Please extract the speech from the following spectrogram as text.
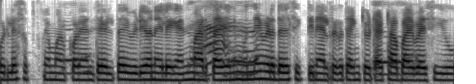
ಕೂಡಲೇ ಸಬ್ಸ್ಕ್ರೈಬ್ ಮಾಡ್ಕೊಳ್ಳಿ ಅಂತ ಹೇಳ್ತಾ ವಿಡಿಯೋನ ಇಲ್ಲಿಗೆ ಎಂಡ್ ಮಾಡ್ತಾ ಇದ್ದೀನಿ. ಮುಂದಿನ ವಿಡಿಯೋದಲ್ಲಿ ಸಿಗ್ತೀನಿ ಎಲ್ರಿಗೂ. Thank you tata bye bye see you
